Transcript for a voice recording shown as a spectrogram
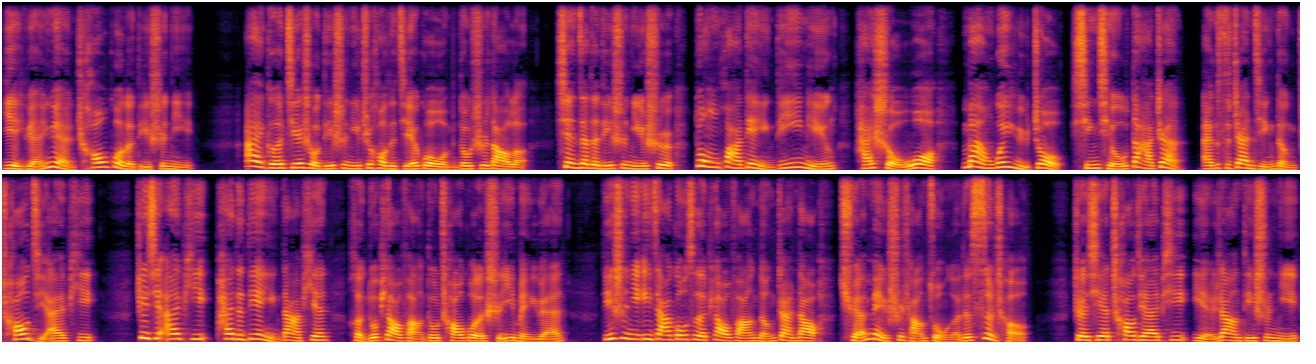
也远远超过了迪士尼。艾格接手迪士尼之后的结果，我们都知道了。现在的迪士尼是动画电影第一名，还手握。漫威宇宙、星球大战、X 战警等超级 IP，这些 IP 拍的电影大片，很多票房都超过了十亿美元。迪士尼一家公司的票房能占到全美市场总额的四成。这些超级 IP 也让迪士尼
